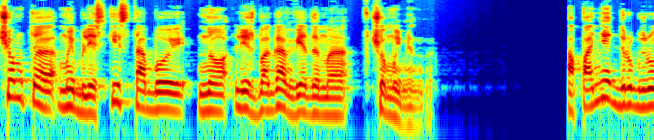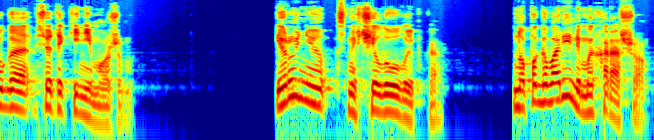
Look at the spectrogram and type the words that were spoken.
В чем-то мы близки с тобой, но лишь богам ведомо, в чем именно. А понять друг друга все-таки не можем». Иронию смягчила улыбка. «Но поговорили мы хорошо.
